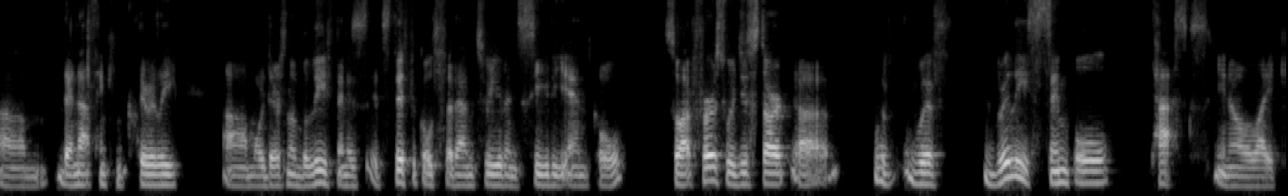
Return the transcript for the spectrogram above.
um, they're not thinking clearly um, or there's no belief, then it's, it's difficult for them to even see the end goal. So at first, we just start uh, with with really simple tasks. You know, like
